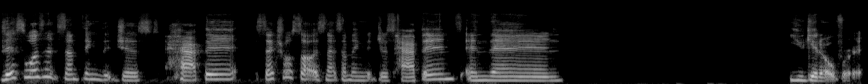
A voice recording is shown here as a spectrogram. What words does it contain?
this wasn't something that just happened. Sexual assault is not something that just happens and then you get over it.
